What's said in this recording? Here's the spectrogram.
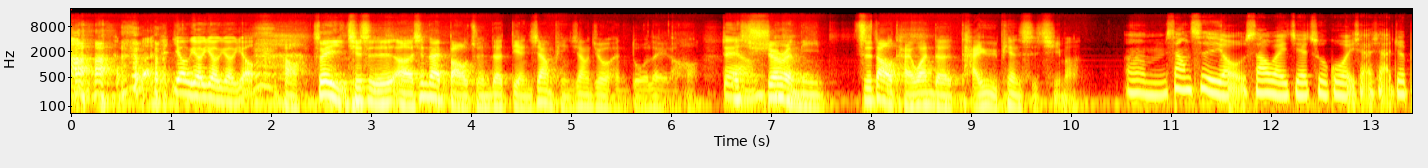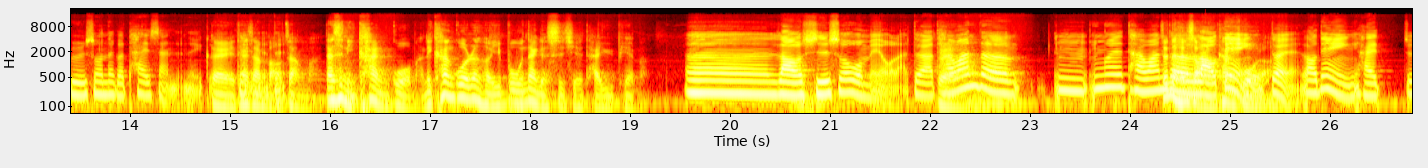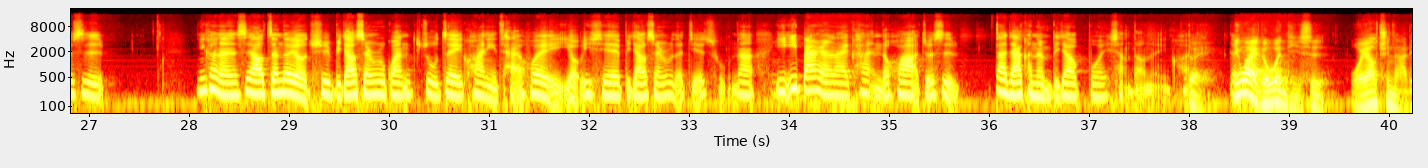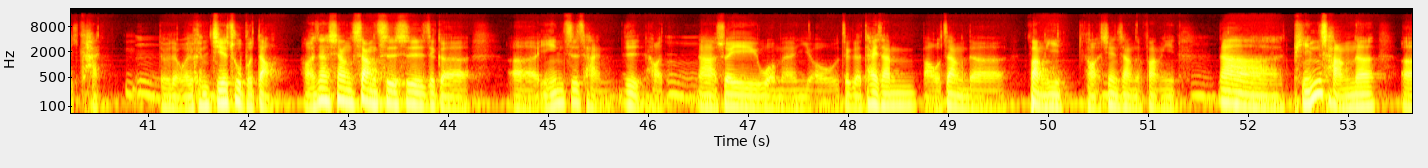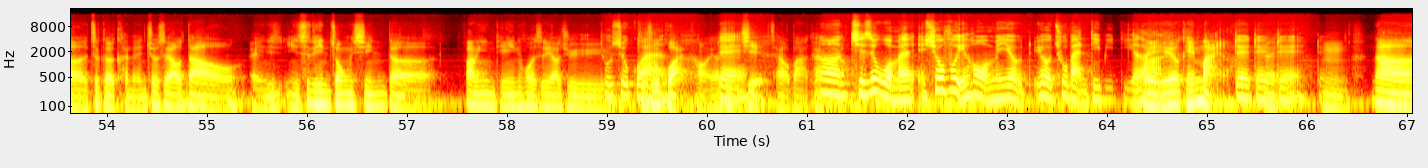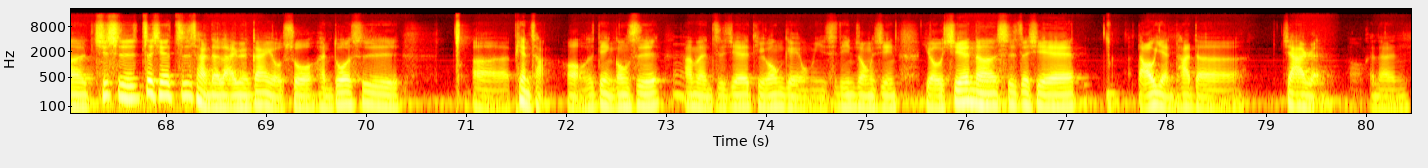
有有有有有，好，所以其实呃，现在保存的点项品相就有很多类了哈。诶对啊。Sharon，你知道台湾的台语片时期吗？嗯，上次有稍微接触过一下下，就比如说那个泰山的那个，对，泰山宝对。藏嘛。但是你看过吗？你看过任何一部那个时期的台语片吗？嗯，老实说我没有啦，对啊，台湾的，嗯，因为台湾的老电影对老电影还就是你可能是要真的有去比较深入关注这一块，你才会有一些比较深入的接触。那以一般人来看的话，就是大家可能比较不会想到那一块。对，另外一个问题是，我要去哪里看？嗯，对不对？我可能接触不到。好像像上次是这个呃影音资产日，好，那所以我们有这个泰山宝藏的放映，好线上的放映。那平常呢，呃，这个可能就是要到诶影视厅中心的。放映厅，或是要去图书馆，图书馆哈，要去借才有办法看。嗯，其实我们修复以后，我们也有也有出版 DVD 了，对，也有可以买了。对对对，嗯，那其实这些资产的来源，刚才有说很多是呃片场哦，或是电影公司，他们直接提供给我们影视厅中心。有些呢是这些导演他的家人哦，可能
